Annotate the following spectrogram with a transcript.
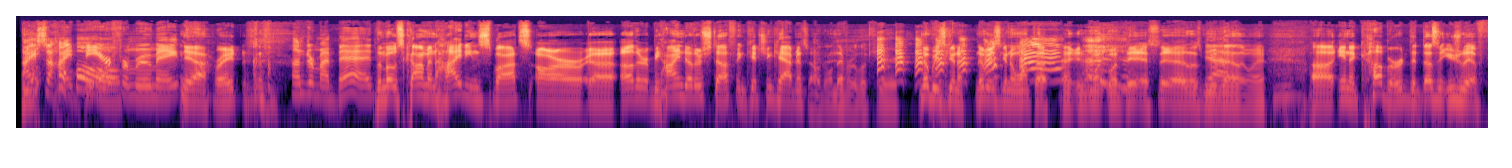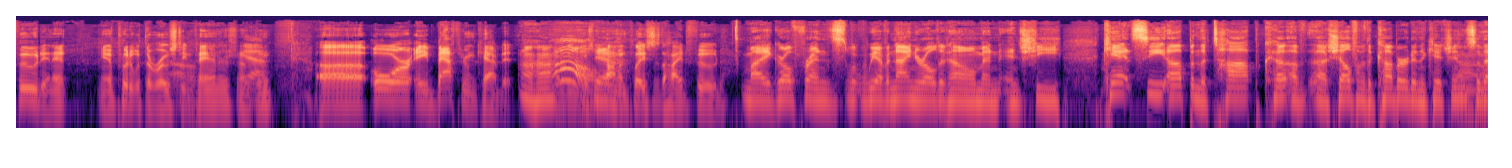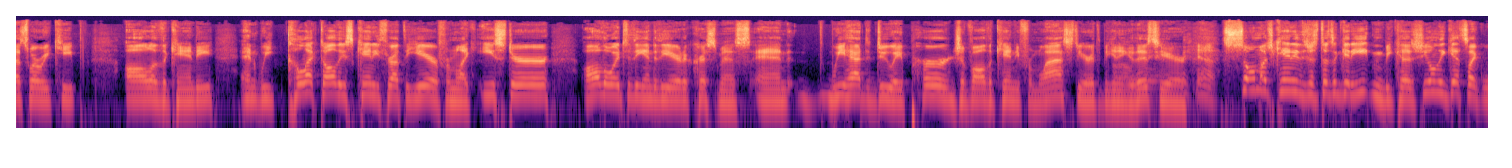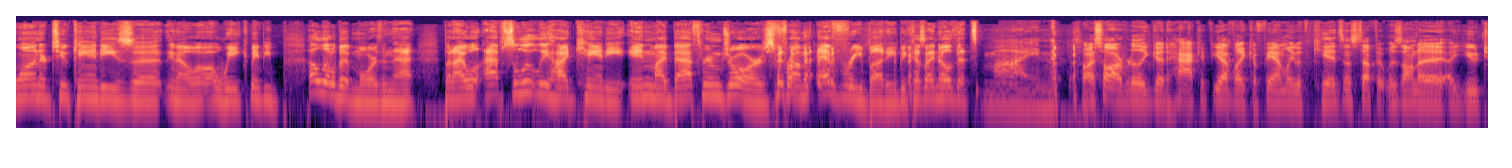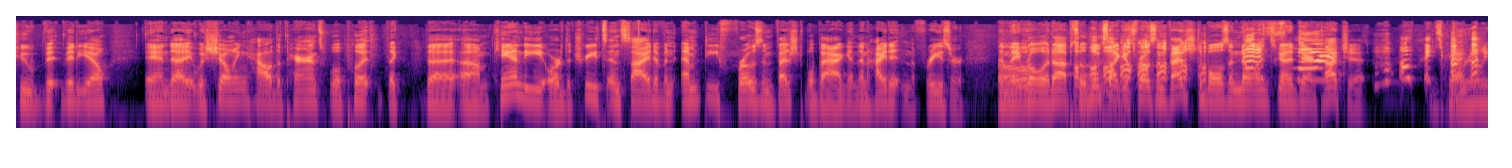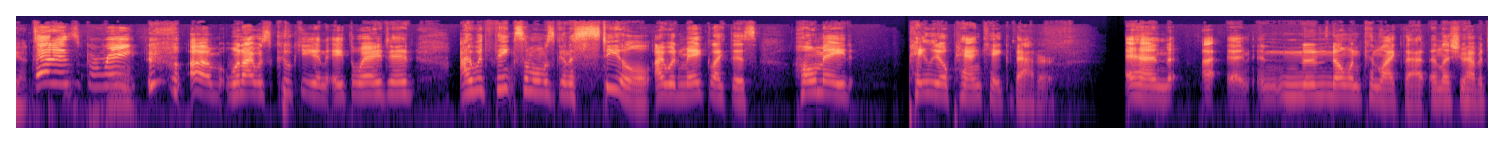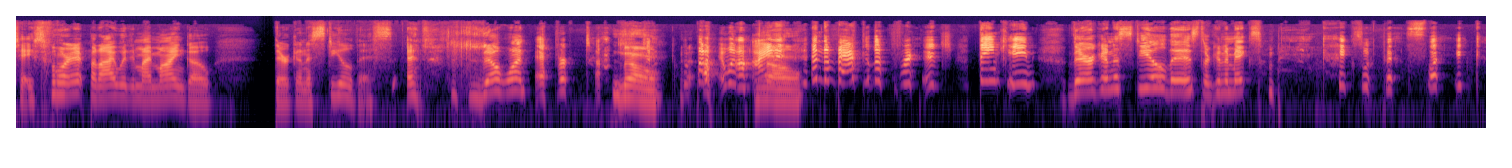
I used to hide beer Oh. from roommates Yeah, right? under my bed. the most common hiding spots are uh, other behind other stuff in kitchen cabinets. Oh, they'll never look here. nobody's gonna nobody's gonna want the uh, want, want this. Uh, let's move Yeah. the other way. Uh, in a cupboard that doesn't usually have food in it. You know, put it with the roasting pan or something. Uh, or a bathroom cabinet. Uh huh. Most Yeah. common places to hide food. my girlfriend's we have a nine-year-old at home and and she can't see up in the top cu- of uh, shelf of the cupboard in the kitchen so that's where we keep all of the candy and we collect all these candy throughout the year from like easter all the way to the end of the year to christmas and we had to do a purge of all the candy from last year at the beginning of this year. So much candy that just doesn't get eaten because she only gets like one or two candies uh, you know a week maybe a little bit more than that. But i will absolutely hide candy in my bathroom drawers from everybody because i know that's mine. So I saw a really good hack. If you have like a family with kids and stuff, it was on a, a YouTube vi- video, and uh, it was showing how the parents will put the the um, candy or the treats inside of an empty frozen vegetable bag and then hide it in the freezer. And they roll it up so it looks like it's frozen vegetables and no one's gonna dare touch it. Oh my god, brilliant that is great. Um, when I was kooky and ate the way I did, I would think someone was gonna steal. I would make like this homemade paleo pancake batter, and. Uh, n- no one can like that unless you have a taste for it. But I would, in my mind, go, "They're gonna steal this," and no one ever touched No. it. But I would hide No. it in the back of the fridge, thinking they're gonna steal this. They're gonna make some pancakes with this. Like,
